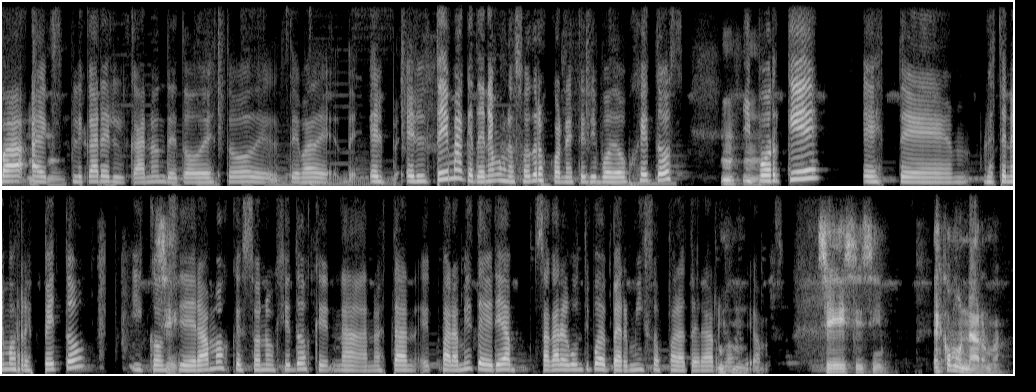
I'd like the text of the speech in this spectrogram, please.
va a explicar el canon de todo esto, del tema de, de- el, el tema que tenemos nosotros con este tipo de objetos y por qué este, les tenemos respeto y consideramos que son objetos que nada, no están, eh, para mí debería sacar algún tipo de permisos para tenerlos, digamos. Sí, sí, sí. Es como un arma.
